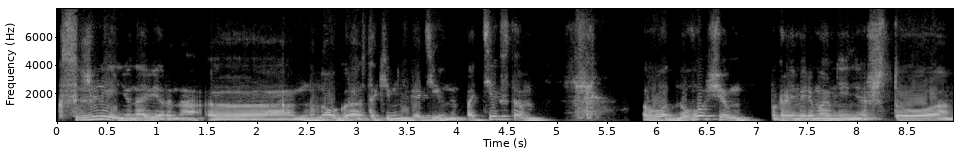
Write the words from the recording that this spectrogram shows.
к сожалению, наверное, э, много с таким негативным подтекстом. Вот, но в общем, по крайней мере, мое мнение, что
